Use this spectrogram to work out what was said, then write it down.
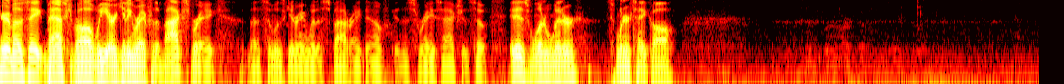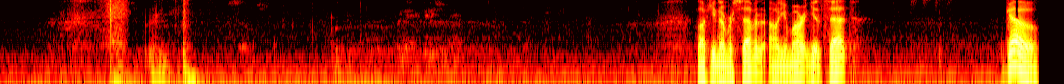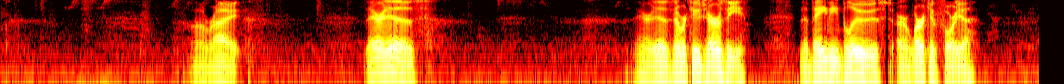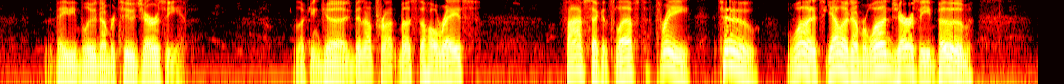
Here in Mosaic Basketball, we are getting ready for the box break, but someone's getting ready to win a spot right now in this race action. So it is one winner. It's winner take all. Lucky number seven. On your mark, get set. Go. All right. There it is. There it is. Number two jersey. The baby blues are working for you. The baby blue number two jersey. Looking good. Been up front most of the whole race. Five seconds left. Three, two, one. It's yellow number one jersey. Boom.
